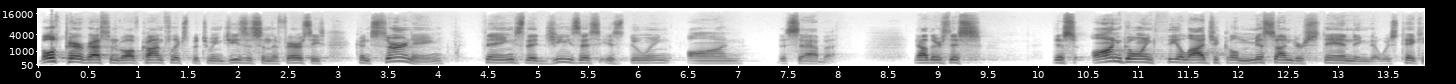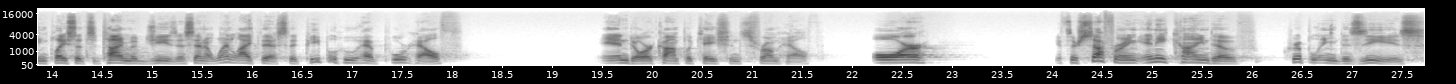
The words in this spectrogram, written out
Both paragraphs involve conflicts between Jesus and the Pharisees concerning things that Jesus is doing on the Sabbath. Now, there's this this ongoing theological misunderstanding that was taking place at the time of Jesus and it went like this that people who have poor health and or complications from health or if they're suffering any kind of crippling disease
